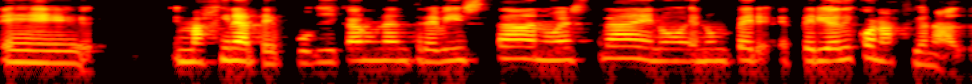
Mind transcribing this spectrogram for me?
eh, imagínate, publicar una entrevista nuestra en un, periódico nacional.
